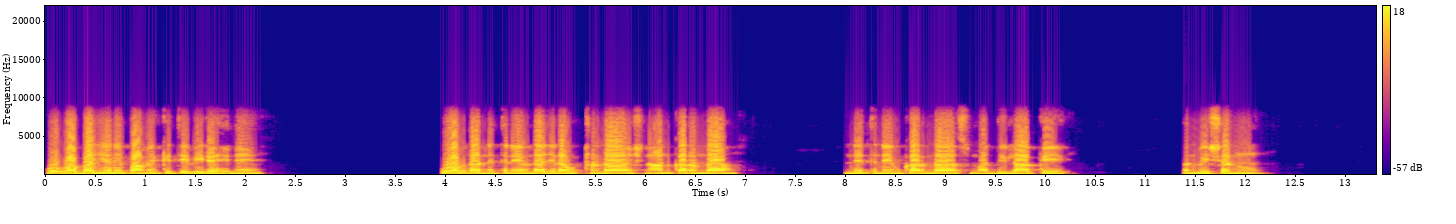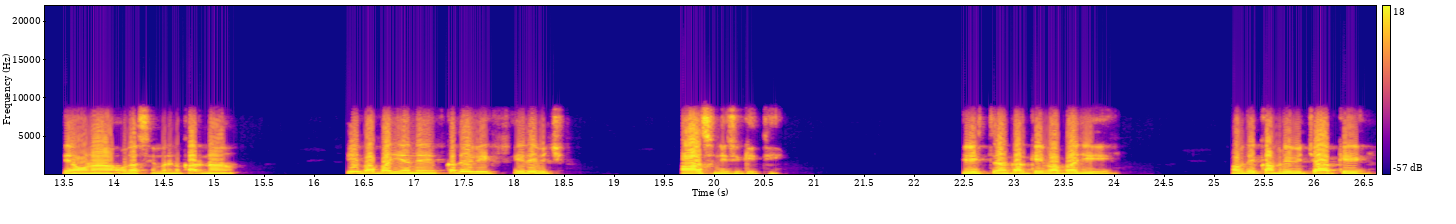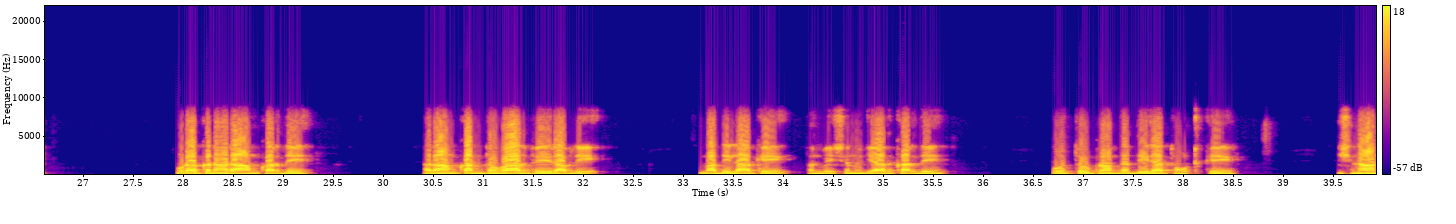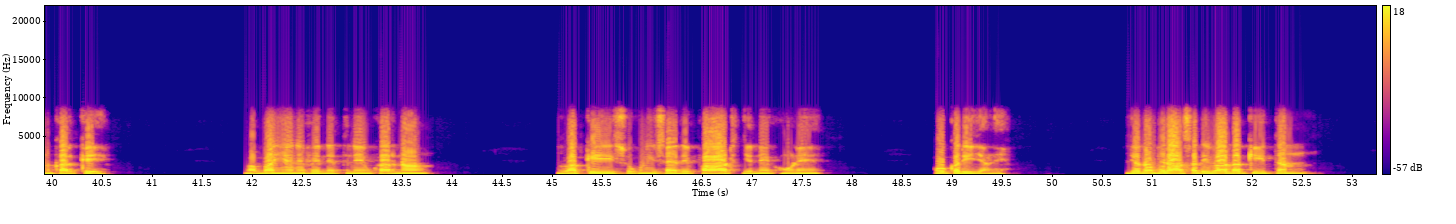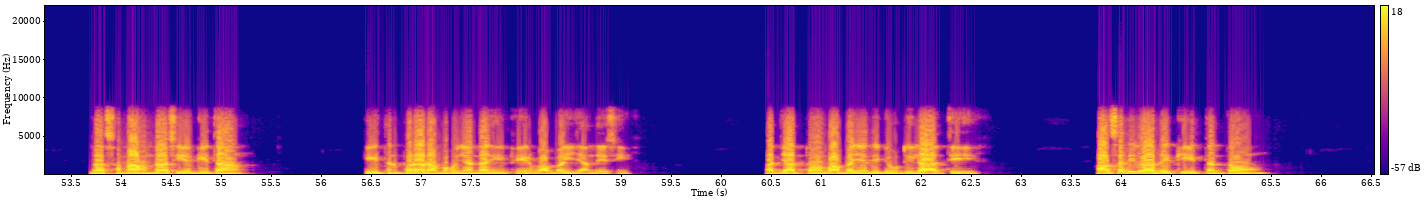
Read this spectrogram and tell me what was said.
ਉਹ ਬਾਬਾ ਜੀਆਂ ਨੇ ਭਾਵੇਂ ਕਿਤੇ ਵੀ ਰਹੇ ਨੇ, ਉਹ ਆਪਦਾ ਨਿਤਨੇਮ ਦਾ ਜਿਹੜਾ ਉੱਠਣ ਦਾ, ਇਸ਼ਨਾਨ ਕਰਨ ਦਾ, ਨਿਤਨੇਮ ਕਰਨ ਦਾ ਸਮਾਧੀ ਲਾ ਕੇ ਪਰਮੇਸ਼ਰ ਨੂੰ ਧਿਆਉਣਾ, ਉਹਦਾ ਸਿਮਰਨ ਕਰਨਾ, ਇਹ ਬਾਬਾ ਜੀ ਨੇ ਕਦੇ ਵੀ ਇਹਦੇ ਵਿੱਚ ਆਸ ਨਹੀਂ ਸੀ ਕੀਤੀ। ਇਸ ਤਰ੍ਹਾਂ ਕਰਕੇ ਬਾਬਾ ਜੀ ਆਪਦੇ ਕਮਰੇ ਵਿੱਚ ਆ ਕੇ ਥੋੜਾ ਕਰਾਂ ਆਰਾਮ ਕਰਦੇ ਆਰਾਮ ਕਰਨ ਤੋਂ ਬਾਅਦ ਫਿਰ ਆਪਦੀ ਸਮਾਧੀ ਲਾ ਕੇ ਪਰਮੇਸ਼ਰ ਨੂੰ ਯਾਦ ਕਰਦੇ। ਉਸ ਤੋਂ ਉਪਰੰਤ ਅੱਧੀ ਰਾਤ ਤੋਂ ਉੱਠ ਕੇ ਇਸ਼ਨਾਨ ਕਰਕੇ ਬਾਬਾ ਜੀ ਨੇ ਫਿਰ ਨਿਤਨੇਮ ਕਰਨਾ। ਬਾਕੀ ਸੁਖਣੀ ਸਾਹਿਬ ਦੇ ਪਾਠ ਜਿੰਨੇ ਹੋਣੇ, ਉਹ ਕਰੀ ਜਾਣੇ। ਜਦੋਂ ਫਿਰ ਆਸਦੀਵਾਰ ਦਾ ਕੀਰਤਨ ਦਾ ਸਮਾਂ ਹੁੰਦਾ ਸੀ, ਅੱਗੇ ਤਾਂ ਕੀਰਤਨ ਪਰ ਆਰੰਭ ਹੋ ਜਾਂਦਾ ਸੀ, ਫਿਰ ਬਾਬਾ ਜੀ ਜਾਂਦੇ ਸੀ। ਪਰ ਜਦ ਤੋਂ ਬਾਬਾ ਜੀ ਦੀ ਡਿਊਟੀ ਲਾ ਦਿੱਤੀ ਆਸਦੀਵਾਰ ਦੇ ਕੀਰਤਨ ਤੋਂ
